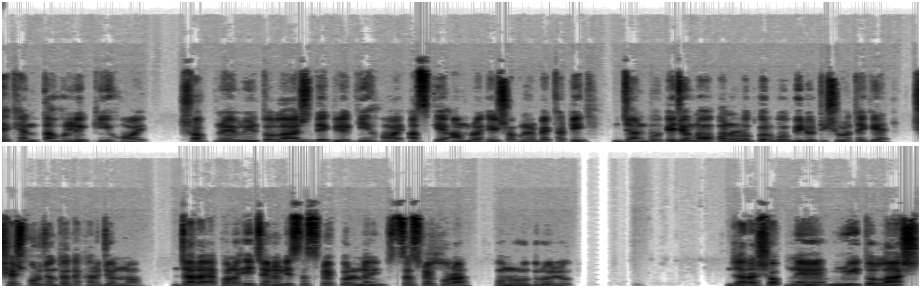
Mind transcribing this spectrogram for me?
দেখেন, তাহলে কি হয়? স্বপ্নে মৃত লাশ দেখলে কি হয়? আজকে আমরা এই স্বপ্নের ব্যাখ্যাটি জানব। এজন্য অনুরোধ করব ভিডিওটি শুরু থেকে শেষ পর্যন্ত দেখার জন্য। যারা এখনও এই চ্যানেলটি সাবস্ক্রাইব করেন নাই, সাবস্ক্রাইব করার অনুরোধ রইল। যারা স্বপ্নে মৃত লাশ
